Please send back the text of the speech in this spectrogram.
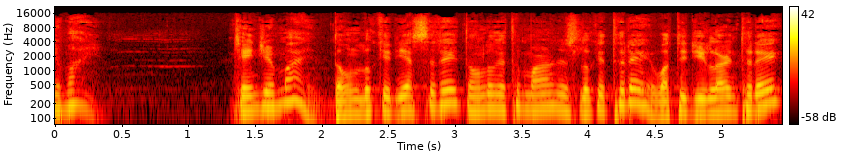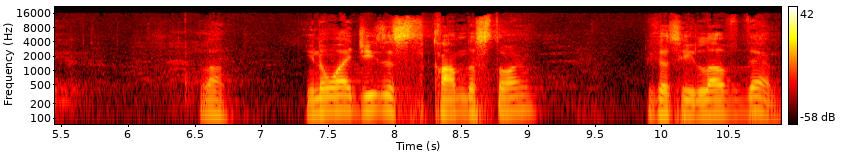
your mind. Change your mind. Don't look at yesterday. Don't look at tomorrow. Just look at today. What did you learn today? Love. You know why Jesus calmed the storm? Because he loved them.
